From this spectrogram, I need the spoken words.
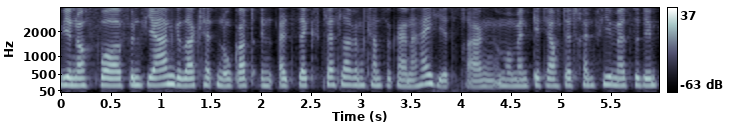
wir noch vor fünf Jahren gesagt hätten, oh Gott, in, als Sechsklässlerin kannst du keine High Heels tragen. Im Moment geht ja auch der Trend viel mehr zu dem,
